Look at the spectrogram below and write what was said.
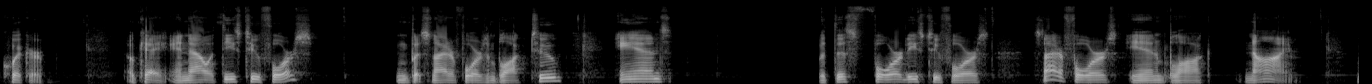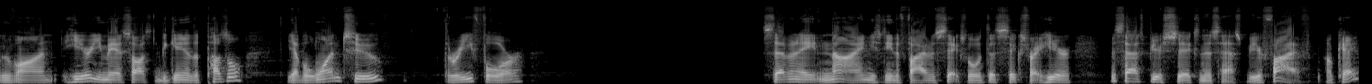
quicker. Okay, and now with these two fours, 4s, you can put Snyder 4s in block 2, and with this 4, these two fours, Snyder 4s in block 9. Move on here. You may have saw at the beginning of the puzzle. You have a 1, 2, 3, 4, 7, 8, and 9. You just need a 5 and a 6. Well, with this 6 right here, this has to be your 6 and this has to be your 5. Okay?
